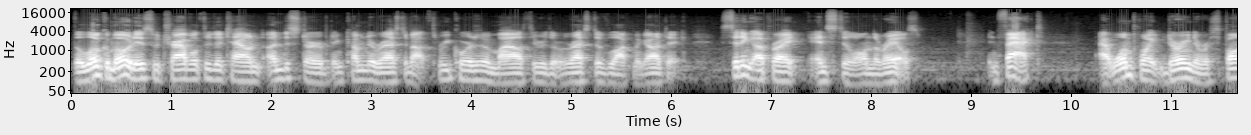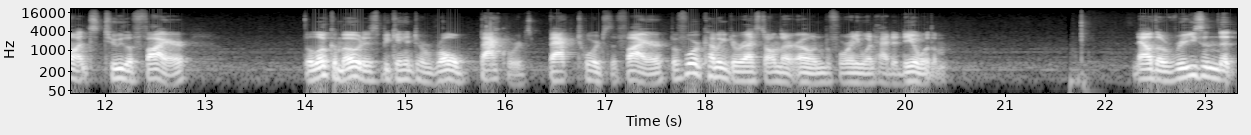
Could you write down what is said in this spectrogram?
The locomotives would travel through the town undisturbed and come to rest about three quarters of a mile through the rest of Lac-Mégantic, sitting upright and still on the rails. In fact, at one point during the response to the fire, the locomotives began to roll backwards back towards the fire before coming to rest on their own before anyone had to deal with them. Now, the reason that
